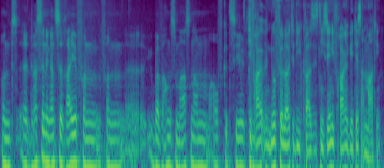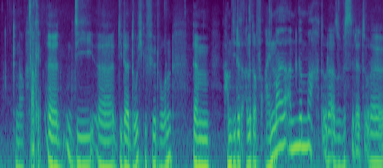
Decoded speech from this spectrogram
und äh, du hast ja eine ganze Reihe von, von äh, Überwachungsmaßnahmen aufgezählt. Die Frage, nur für Leute, die quasi es nicht sehen, die Frage geht jetzt an Martin. Genau. Okay. Äh, die, äh, die da durchgeführt wurden. Ähm, haben die das alles auf einmal angemacht? Oder also wisst ihr das? Oder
